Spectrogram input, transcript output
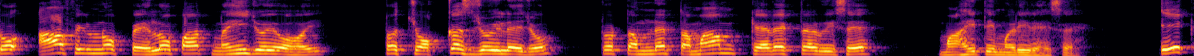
તો આ ફિલ્મનો પહેલો પાર્ટ નહીં જોયો હોય તો ચોક્કસ જોઈ લેજો. તો તમને તમામ કેરેક્ટર વિશે માહિતી મળી રહેશે. એક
